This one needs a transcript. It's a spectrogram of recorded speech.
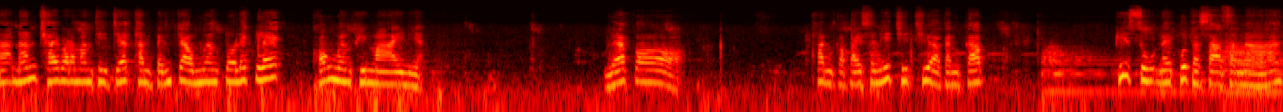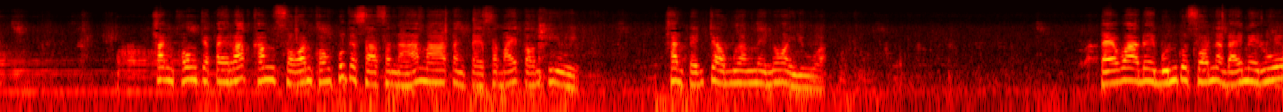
ณะนั้นชัยวรมันที่เจ็ดท่านเป็นเจ้าเมืองตัวเล็กๆ ของเมืองพิมายเนี่ย แล้วก็ท่านก็ไปสนิทชิดเชื่อกันครับพิสุในพุทธศาสนา ท่านคงจะไปรับคำสอนของพุทธศาสนามาตั้งแต่สมัยตอนที่ ท่านเป็นเจ้าเมืองน้อยๆอยู่อะ แต่ว่าด้วยบุญกุศลอะไรไม่รู้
